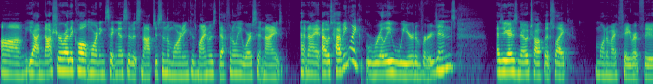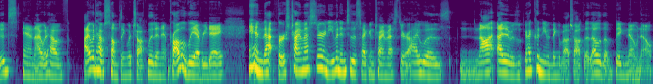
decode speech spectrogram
Um, yeah, not sure why they call it morning sickness if it's not just in the morning because mine was definitely worse at night. At night, I was having like really weird aversions. As you guys know, chocolate's like one of my favorite foods, and I would have I would have something with chocolate in it probably every day. And that first trimester and even into the second trimester, I was not I was I couldn't even think about chocolate. That was a big no-no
